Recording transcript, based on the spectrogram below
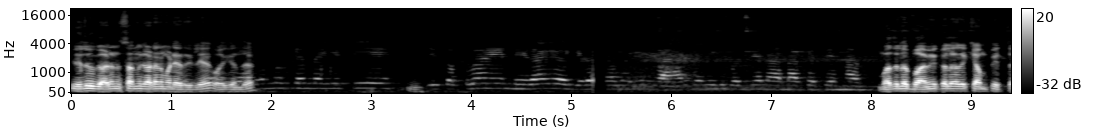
ಇದು ಗಾರ್ಡನ್ ಸಣ್ಣ ಗಾರ್ಡನ್ ಮಾಡ್ಯಾರ ಇಲ್ಲಿ ಒಳಗಿಂದ. ಅದನ್ನು ಚಂದ ಆಗೈತಿ. ಈ ತಪ್ಪಲ ಏನ್ ನೀರಾಗ ಗಿಡ ಮನೆಗೆ ಯಾರ ಮನೆಗೆ ಬಂದೇನ ಅನ್ನಕತ್ತೇನ್ ನಾನು ಮೊದಲು ಬಾಮಿ ಕಲರ್ ಕೆಂಪ್ ಇತ್ತ.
